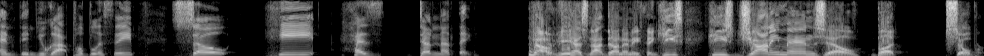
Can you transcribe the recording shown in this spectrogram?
and then you got publicity. So he has done nothing. No, he has not done anything. He's he's Johnny Manziel, but sober.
